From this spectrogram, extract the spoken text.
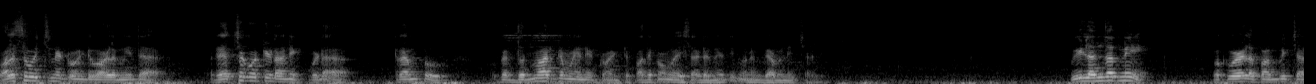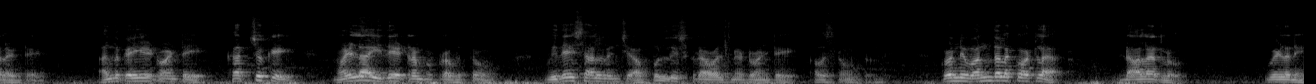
వలస వచ్చినటువంటి వాళ్ళ మీద రెచ్చగొట్టడానికి కూడా ట్రంప్ ఒక దుర్మార్గమైనటువంటి పథకం వేశాడనేది మనం గమనించాలి. వీళ్ళందరినీ ఒకవేళ పంపించాలంటే అందుకయ్యేటువంటి ఖర్చుకి మళ్ళా ఇదే ట్రంప్ ప్రభుత్వం విదేశాల నుంచి అప్పులు తీసుకురావాల్సినటువంటి అవసరం ఉంటుంది. కొన్ని వందల కోట్ల డాలర్లు వీళ్ళని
